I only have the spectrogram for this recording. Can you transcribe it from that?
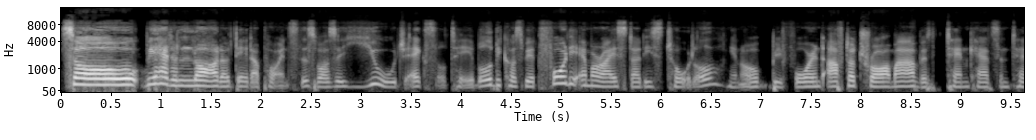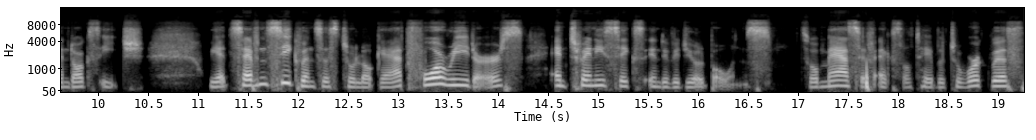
So we had a lot of data points. This was a huge Excel table because we had 40 MRI studies total, you know, before and after trauma with 10 cats and 10 dogs each. We had seven sequences to look at, four readers, and 26 individual bones. So massive Excel table to work with.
